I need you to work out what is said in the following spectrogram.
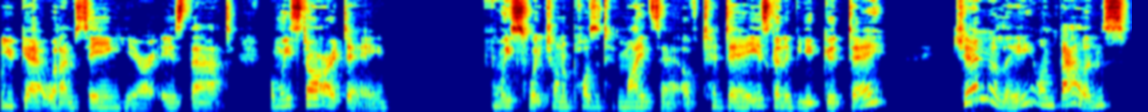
You get what I'm saying here is that when we start our day, and we switch on a positive mindset of today is going to be a good day, generally, on balance,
